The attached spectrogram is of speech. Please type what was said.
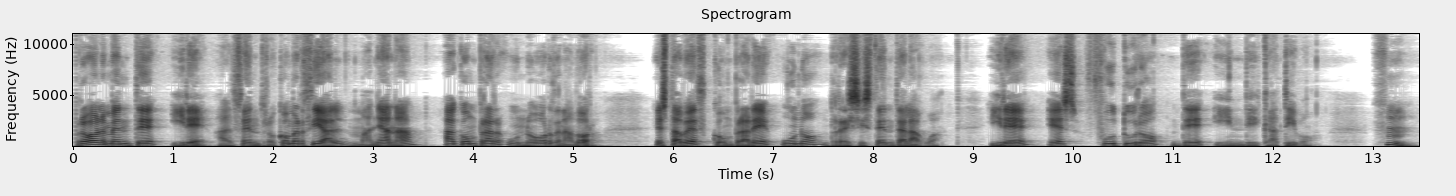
Probablemente iré al centro comercial mañana a comprar un nuevo ordenador. Esta vez compraré uno resistente al agua. Iré es futuro de indicativo. Hmm,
